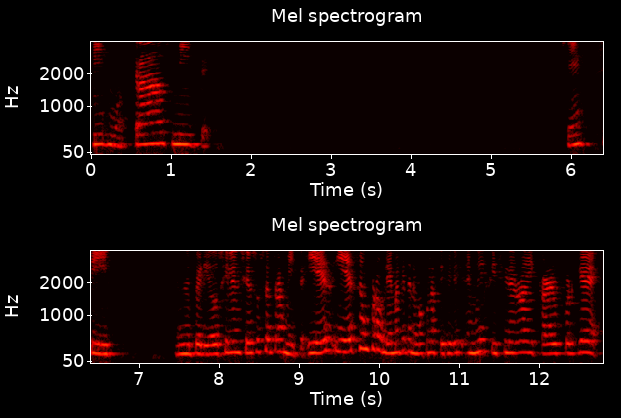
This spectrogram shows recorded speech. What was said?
mismo, transmite. ¿Sí? Sí. En el periodo silencioso se transmite. Y, es, y ese es un problema que tenemos con la sífilis. Es muy difícil de erradicar porque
